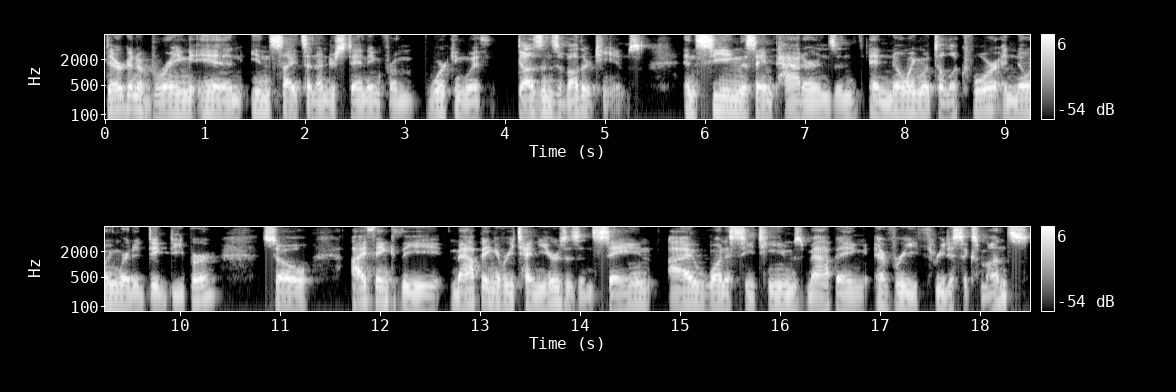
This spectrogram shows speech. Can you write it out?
they're going to bring in insights and understanding from working with dozens of other teams and seeing the same patterns and and knowing what to look for and knowing where to dig deeper. So I think the mapping every 10 years is insane. I want to see teams mapping every 3 to 6 months,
